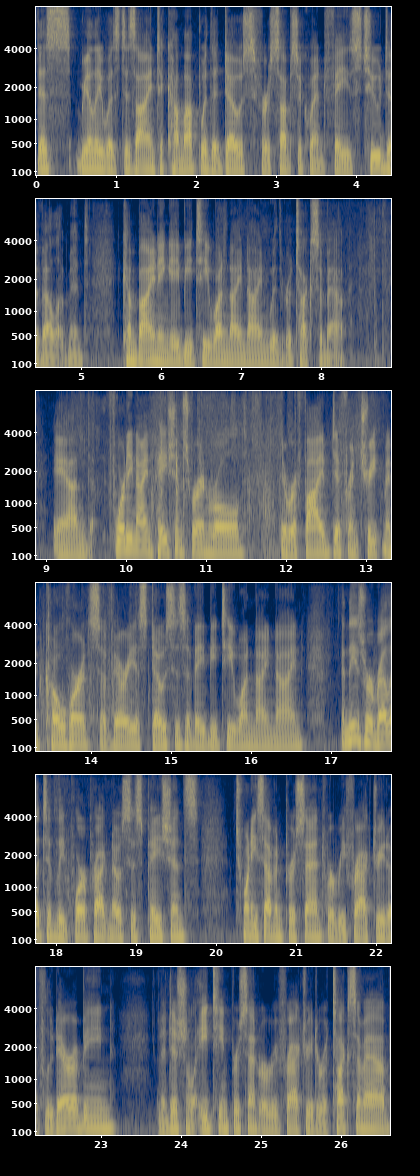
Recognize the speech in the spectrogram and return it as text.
this really was designed to come up with a dose for subsequent phase two development, combining ABT 199 with rituximab. And 49 patients were enrolled. There were five different treatment cohorts of various doses of ABT 199. And these were relatively poor prognosis patients. 27% were refractory to fludarabine. An additional 18% were refractory to rituximab.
